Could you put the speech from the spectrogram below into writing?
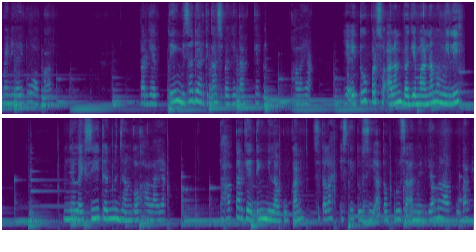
media itu apa? Targeting bisa diartikan sebagai target khalayak, yaitu persoalan bagaimana memilih menyeleksi dan menjangkau halayak. Tahap targeting dilakukan setelah institusi atau perusahaan media melakukan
